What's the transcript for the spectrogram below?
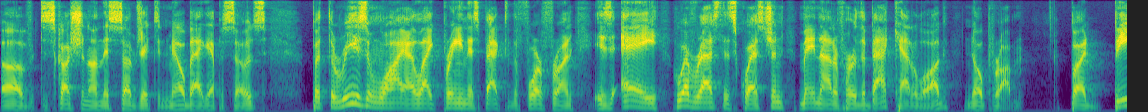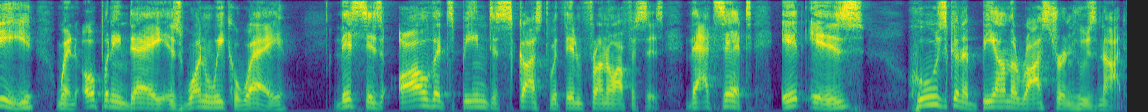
of discussion on this subject in mailbag episodes. But the reason why I like bringing this back to the forefront is A, whoever asked this question may not have heard the back catalog, no problem. But B, when opening day is one week away, this is all that's being discussed within front offices. That's it. It is who's going to be on the roster and who's not.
